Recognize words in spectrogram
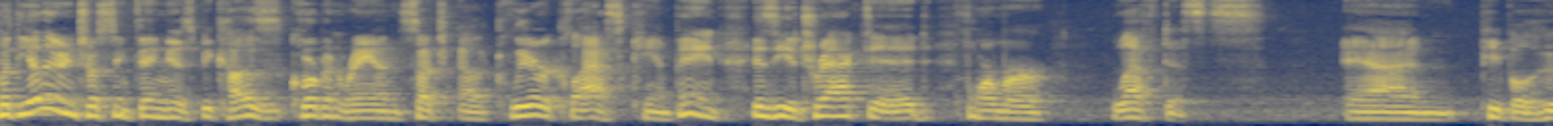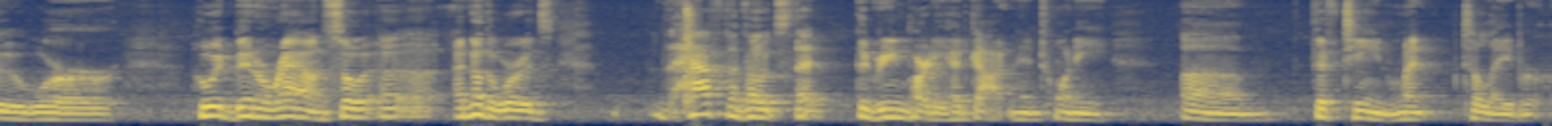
but the other interesting thing is because Corbyn ran such a clear class campaign, is he attracted former leftists and people who were who had been around. So, uh, in other words, half the votes that the Green Party had gotten in 2015 um, went to Labor.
